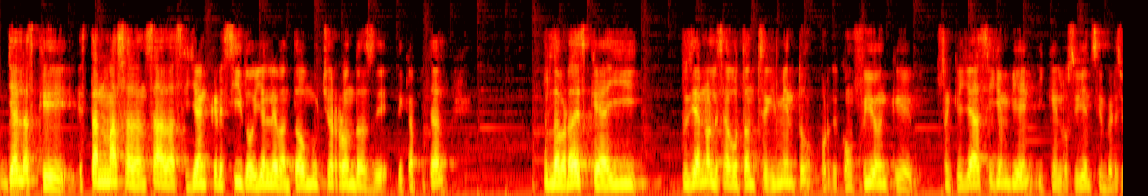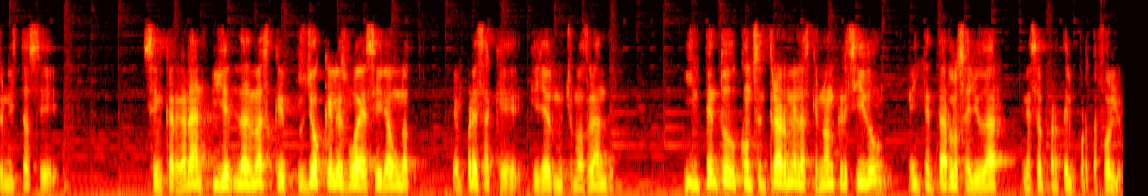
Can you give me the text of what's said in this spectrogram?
Ya las que están más avanzadas y ya han crecido y han levantado muchas rondas de, de capital, pues la verdad es que ahí pues ya no les hago tanto seguimiento porque confío en que, pues, en que ya siguen bien y que en los siguientes inversionistas se, se encargarán. Y además que pues yo qué les voy a decir a una empresa que, que, ya es mucho más grande. Intento concentrarme en las que no han crecido e intentarlos ayudar en esa parte del portafolio.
